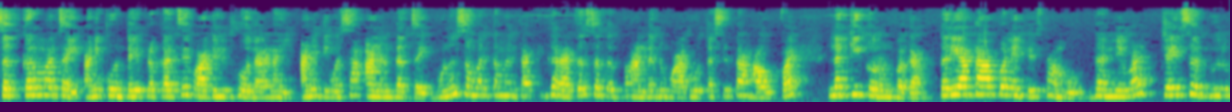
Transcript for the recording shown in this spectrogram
सत्कर्मात जाईल आणि कोणत्याही प्रकारचे वादविध होणार नाही आणि दिवस हा आनंदात जाईल. म्हणून समर्थ म्हणतात की घरात सतत भांडण वाद होत असेल तर हा उपाय नक्की करून बघा. तरी आता आपण येथेच थांबू. धन्यवाद. जय सद्गुरू.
